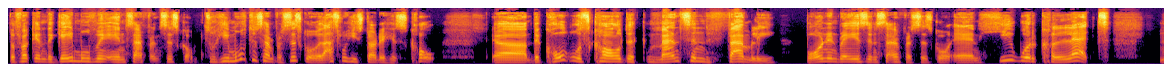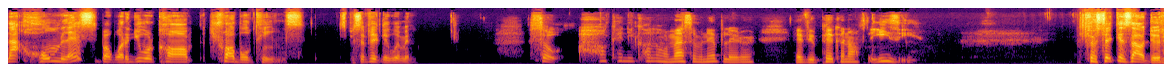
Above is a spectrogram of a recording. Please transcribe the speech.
the fucking the gay movement in San Francisco. So he moved to San Francisco. That's where he started his cult. Uh, the cult was called the Manson family. Born and raised in San Francisco, and he would collect not homeless, but what you would call trouble teens, specifically women. So, how can you call him a massive manipulator if you're picking off the easy? So check this out, dude.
